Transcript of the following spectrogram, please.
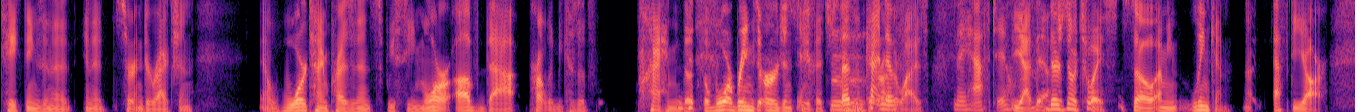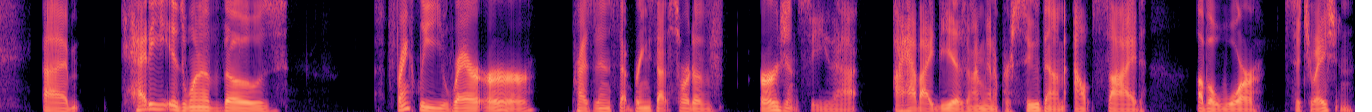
take things in a in a certain direction. You know, wartime presidents, we see more of that, partly because of I mean the, the war brings urgency Yeah. that just That's isn't there kind of- otherwise. They have to. Yeah, th- Yeah. there's no choice. So I mean, Lincoln, uh, FDR, um, Teddy is one of those, frankly, rarer presidents that brings that sort of urgency that I have ideas and I'm going to pursue them outside of a war situation.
